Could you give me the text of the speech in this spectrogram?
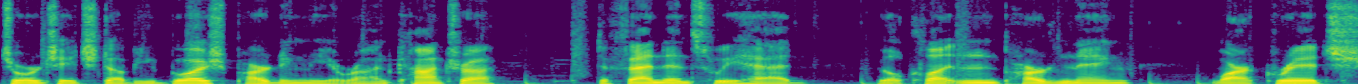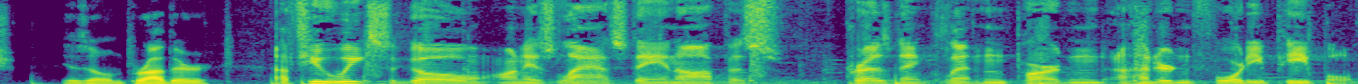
George H.W. Bush pardoning the Iran Contra defendants. We had Bill Clinton pardoning Marc Rich, his own brother. A few weeks ago, on his last day in office, President Clinton pardoned 140 people.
